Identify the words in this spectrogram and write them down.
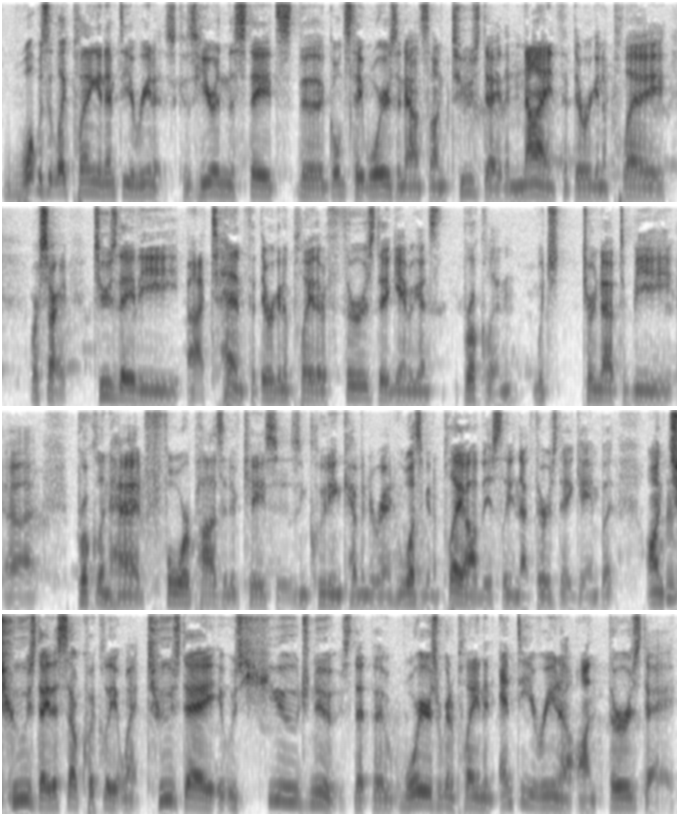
What was it like playing in empty arenas? Because here in the States, the Golden State Warriors announced on Tuesday, the 9th, that they were going to play, or sorry, Tuesday the uh, 10th, that they were going to play their Thursday game against Brooklyn, which turned out to be uh, Brooklyn had four positive cases, including Kevin Durant, who wasn't going to play, obviously, in that Thursday game. But on Tuesday, this is how quickly it went. Tuesday, it was huge news that the Warriors were going to play in an empty arena on Thursday.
